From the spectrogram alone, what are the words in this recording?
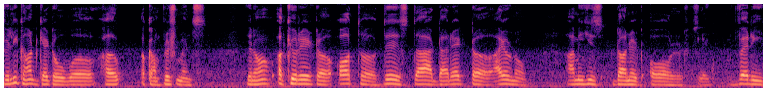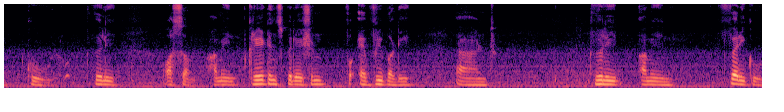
really can't get over her accomplishments you know a curator author this that director i don't know. I mean he's done it all. It's like very cool. Really awesome. I mean great inspiration for everybody. And really i mean very cool.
